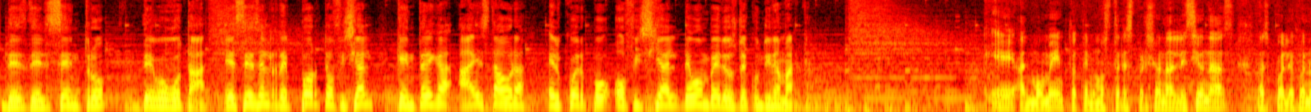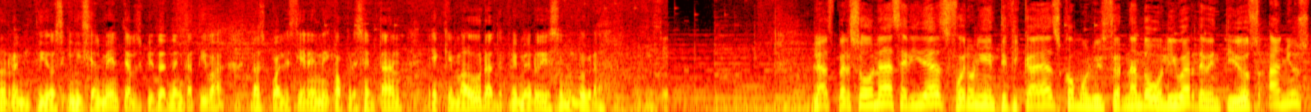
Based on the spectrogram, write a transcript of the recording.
desde el centro de Bogotá. Este es el reporte oficial que entrega a esta hora el cuerpo oficial de bomberos de Cundinamarca. Eh, al momento tenemos tres personas lesionadas, las cuales fueron remitidos inicialmente al hospital de Engativá, las cuales tienen o presentan eh, quemaduras de primero y de segundo grado. Las personas heridas fueron identificadas como Luis Fernando Bolívar, de 22 años,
